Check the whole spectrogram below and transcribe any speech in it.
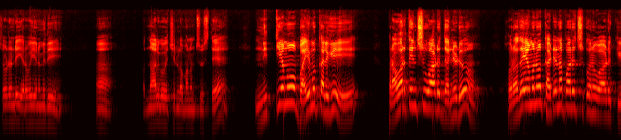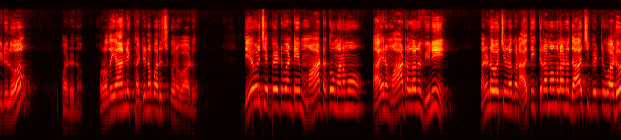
చూడండి ఇరవై ఎనిమిది పద్నాలుగో వచ్చినలో మనం చూస్తే నిత్యము భయము కలిగి ప్రవర్తించువాడు ధన్యుడు హృదయమును కఠినపరుచుకునివాడు కీడులో పడును. హృదయాన్ని కఠినపరుచుకునివాడు. దేవుడు చెప్పేటువంటి మాటకు మనము ఆయన మాటలను విని పన్నెండవ వచ్చినలో కూడా అతిక్రమములను దాచిపెట్టువాడు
